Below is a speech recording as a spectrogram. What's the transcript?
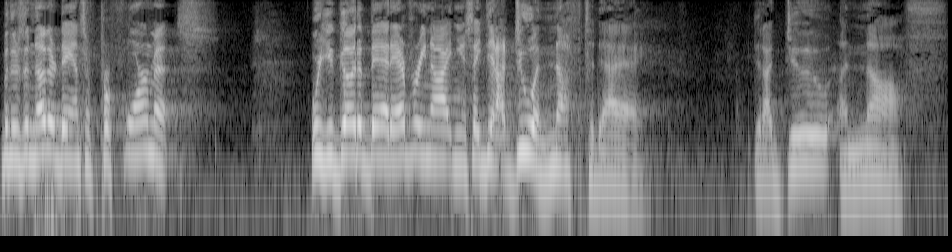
But there's another dance of performance where you go to bed every night and you say, Did I do enough today? Did I do enough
